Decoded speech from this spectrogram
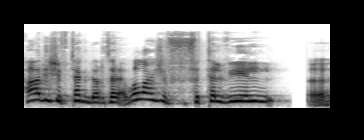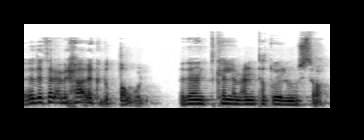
هذه شوف تقدر تلعب. والله شوف في التلفيل إذا تلعب لحالك بتطول. إذا نتكلم عن تطوير المستوى.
